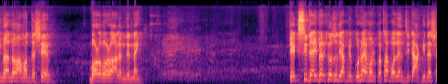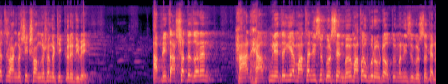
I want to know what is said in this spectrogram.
ইমানও আমার দেশের বড় বড় আলেমদের নাই। ট্যাক্সি ড্রাইভারকেও যদি আপনি কোনো এমন কথা বলেন, যেটা আকিদার সাথে সাংঘর্ষিক সঙ্গে সঙ্গে ঠিক করে দিবে আপনি তার সাথে ধরেন, হাত হাত মিলাতে গিয়ে মাথা নিচু করছেন ভাবে মাথা উপরে উঠো তুমি মানে নিচু করছ কেন?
